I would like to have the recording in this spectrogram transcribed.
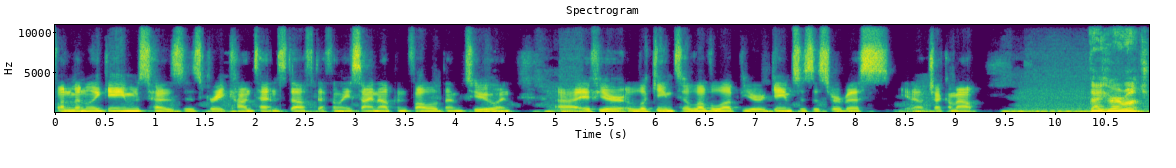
Fundamentally Games has has great content and stuff. Definitely sign up and follow them too. And uh, if you're looking to level up your games as a service, you know, check them out. Thank you very much.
